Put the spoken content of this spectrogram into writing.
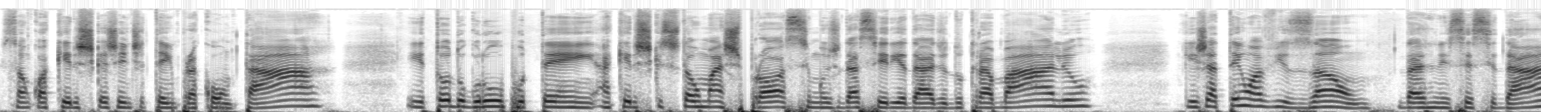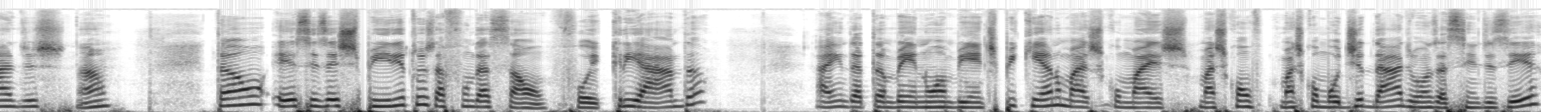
são com aqueles que a gente tem para contar, e todo grupo tem aqueles que estão mais próximos da seriedade do trabalho, que já tem uma visão das necessidades, né? Então, esses espíritos, a fundação foi criada, ainda também num ambiente pequeno, mas com mais, mais, com, mais comodidade, vamos assim dizer.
